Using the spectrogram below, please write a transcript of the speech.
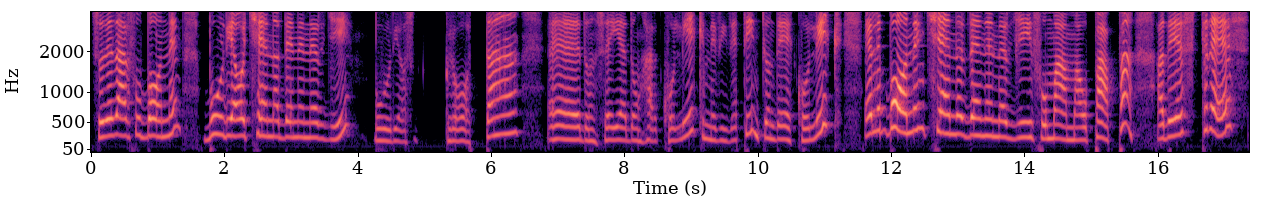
Så det är därför barnen börjar att känna den energi, börjar gråta. Eh, de säger att de har kolik, men vi vet inte om det är kolik. Eller barnen känner den energi från mamma och pappa, att det är stress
